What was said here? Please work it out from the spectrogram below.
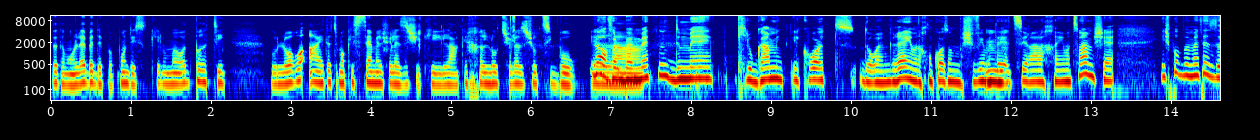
זה גם עולה בדפופונדיס, כאילו מאוד פרטי. הוא לא ראה את עצמו כסמל של איזושהי קהילה, כחלוץ של איזשהו ציבור. לא, אלא... אבל באמת נדמה, כאילו גם לקרוא את דוריאן גריי, אם אנחנו כל הזמן משווים mm-hmm. את היצירה לחיים עצמם, ש... יש פה באמת איזו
